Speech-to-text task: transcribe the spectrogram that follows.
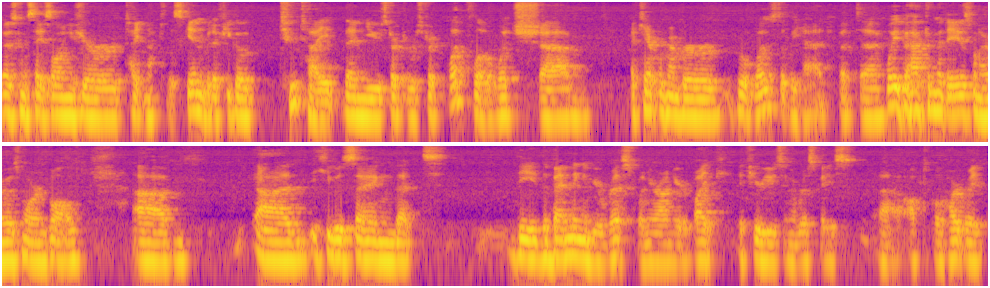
I was going to say as long as you're tight enough to the skin. But if you go too tight, then you start to restrict blood flow, which um, I can't remember who it was that we had, but uh, way back in the days when I was more involved, um, uh, he was saying that the the bending of your wrist when you're on your bike, if you're using a wrist based uh, optical heart rate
